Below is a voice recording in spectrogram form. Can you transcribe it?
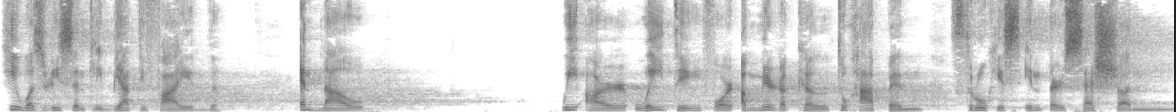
He was recently beatified and now we are waiting for a miracle to happen through his intercession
